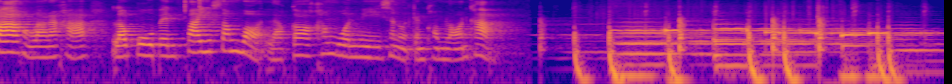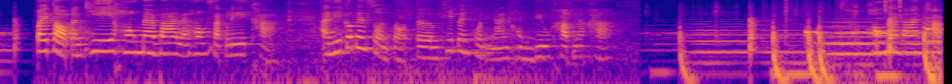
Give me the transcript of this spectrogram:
ฝ้าของเรานะคะ เราปูเป็นฝ้ายิปซัมบอร์ด แล้วก็ข้างบนมีฉนวนกันความร้อนค่ะ ไปต่อกันที่ห้องแม่บ้านและห้องซักรีดค่ะ อันนี้ก็เป็นส่วนต่อเติมที่เป็นผลงานของบิวคัพนะคะ ห้องแม่บ้านค่ะ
